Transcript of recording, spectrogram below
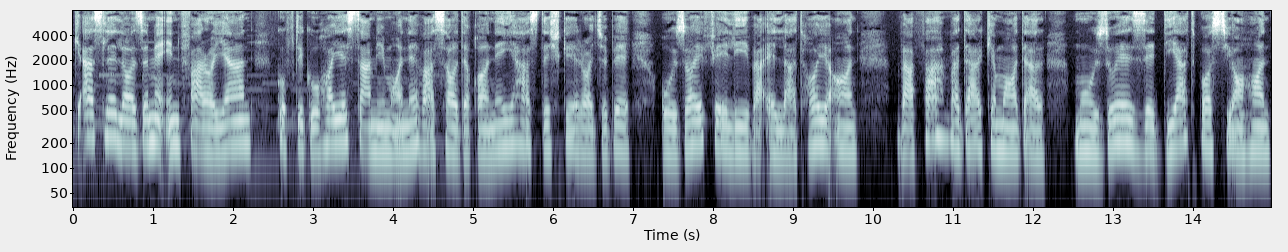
یک اصل لازم این فرایند گفتگوهای صمیمانه و صادقانه ای هستش که راجب اوضاع فعلی و علتهای آن و فهم و درک ما در موضوع زدیت با سیاهان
